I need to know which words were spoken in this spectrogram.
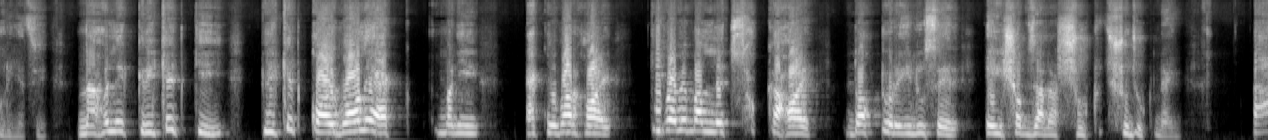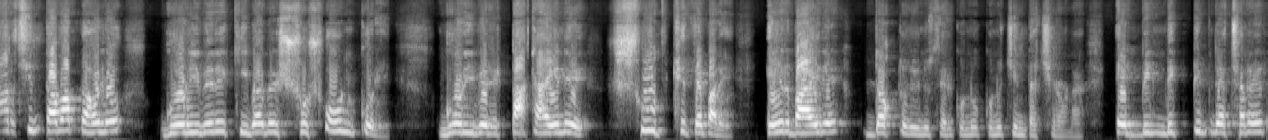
করিয়েছে। না হলে ক্রিকেট কি? ক্রিকেট কয় বলে এক মানে এক ওভার হয়? কীভাবে মারলে ছক্কা হয়? ডক্টর ইনুসের এই সব জানার সুযোগ নাই। তার চিন্তা ভাবনা হলো গরিবের কীভাবে শোষণ করে গরিবের টাকা এনে সুদ খেতে পারে। এর বাইরে ডক্টর ইনুসের কোনো কোনো চিন্তা ছিল না। এই বিন্ডিকটিভ নেচারের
